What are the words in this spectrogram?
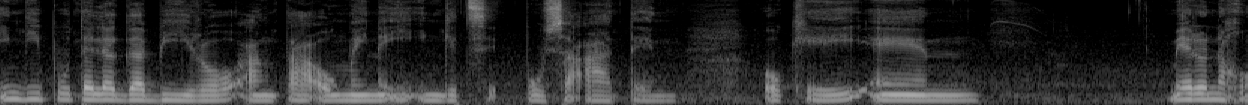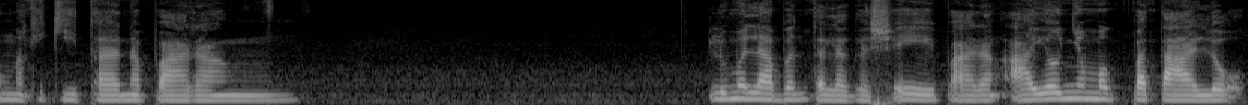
hindi po talaga biro ang taong may naiinggit po sa atin Okay? And meron akong nakikita na parang lumalaban talaga siya eh. Parang ayaw niya magpatalo.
